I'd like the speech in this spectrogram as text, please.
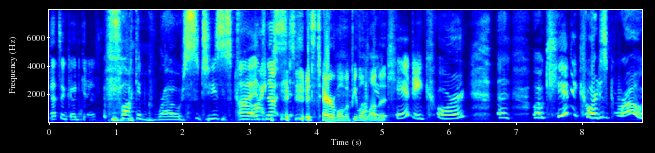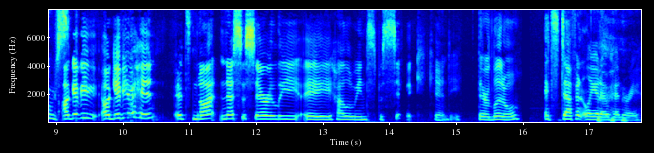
that's a good guess. fucking gross. Jesus Uh, Christ! it's not. It's terrible, but people love it. Candy corn. Uh, oh, candy corn is gross. I'll give you. I'll give you a hint. It's not necessarily a Halloween specific candy. They're little. It's definitely an O. Henry.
